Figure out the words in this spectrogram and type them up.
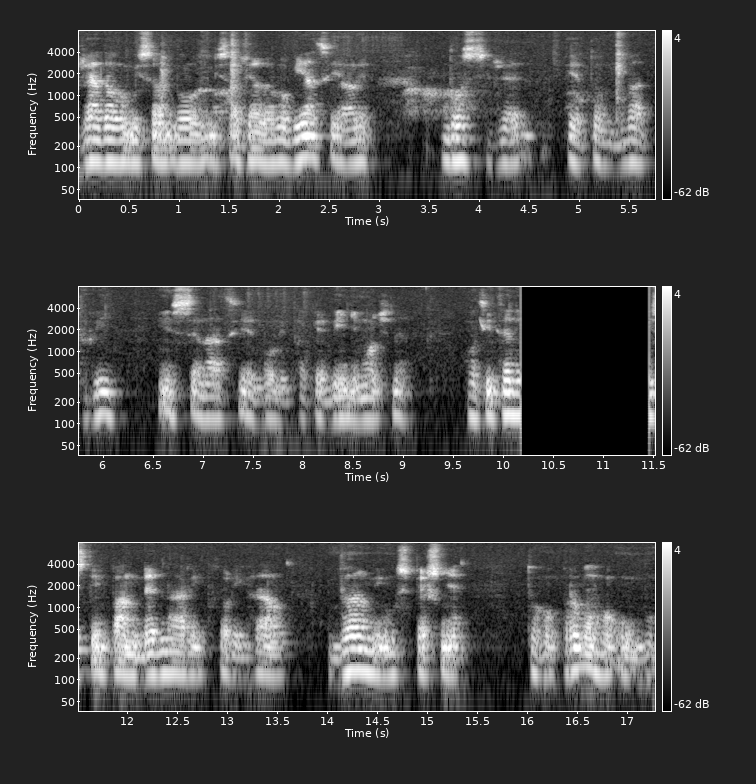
žiadalo by sa, bolo, by sa žiadalo viacej, ale dosť, že tieto dva, tri inscenácie boli také výnimočné. Hoci ten istý pán Bednári, ktorý hral veľmi úspešne toho prvého úbu,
